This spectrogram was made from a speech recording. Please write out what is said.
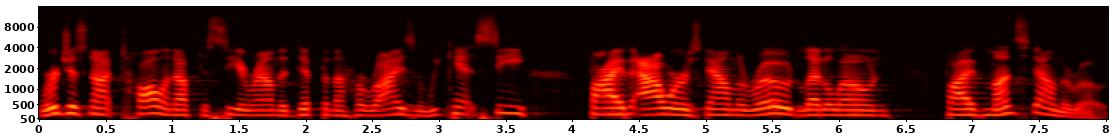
We're just not tall enough to see around the dip in the horizon. We can't see five hours down the road, let alone five months down the road.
